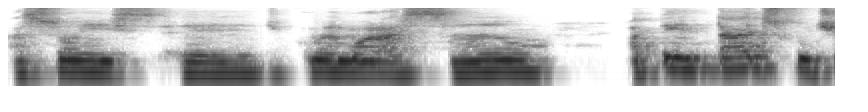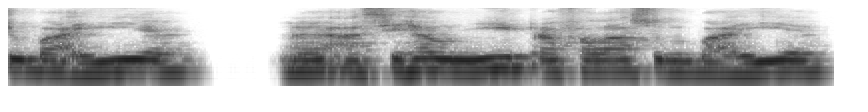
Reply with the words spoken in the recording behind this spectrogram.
ações é, de comemoração, a tentar discutir o Bahia, né, a se reunir para falar sobre o Bahia.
